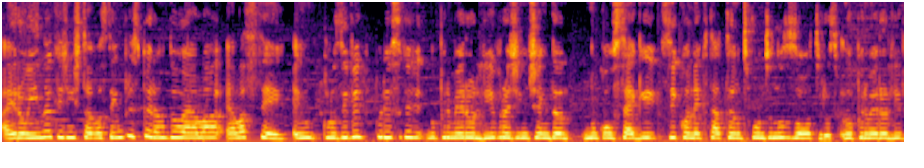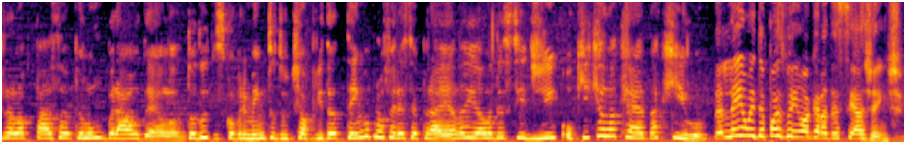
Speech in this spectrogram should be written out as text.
a heroína que a gente tava sempre esperando ela, ela ser. Inclusive, por isso que no primeiro livro a gente ainda não consegue se conectar tanto quanto nos outros. No primeiro livro ela passa pelo umbral dela. Todo o descobrimento do que a vida tem pra oferecer pra ela e ela decide o que, que ela quer daquilo. Leiam e depois venham agradecer a gente.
